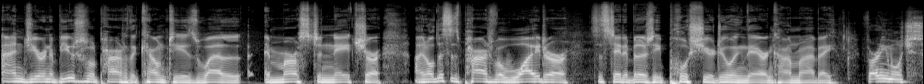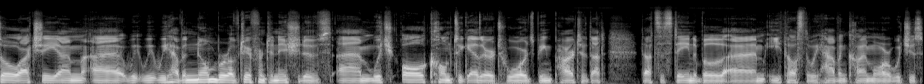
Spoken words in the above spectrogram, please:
And you're in a beautiful part of the county as well, immersed in nature. I know this is part of a wider sustainability push you're doing there in Abbey. Very much so, actually. Um, uh, we, we have a number of different initiatives um, which all come together towards being part of that, that sustainable um, ethos that we have in Kylemore, which is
